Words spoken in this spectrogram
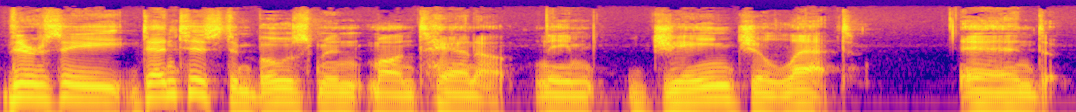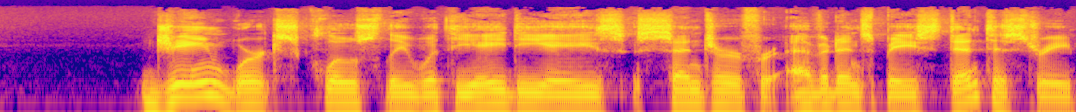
There's a dentist in Bozeman, Montana named Jane Gillette. And Jane works closely with the ADA's Center for Evidence Based Dentistry,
